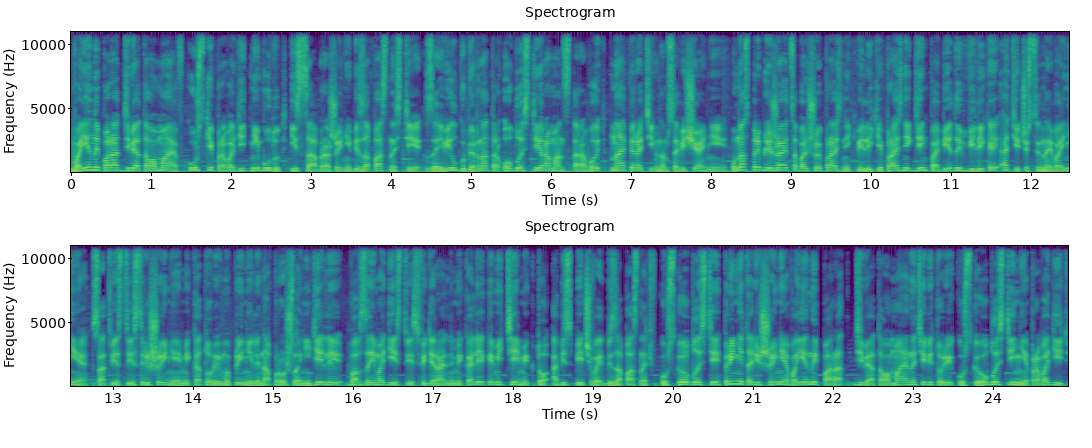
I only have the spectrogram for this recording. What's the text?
Военный парад 9 мая в Курске проводить не будут из соображений безопасности, заявил губернатор области Роман Старовойт на оперативном совещании. У нас приближается большой праздник, великий праздник День Победы в Великой Отечественной войне. В соответствии с решениями, которые мы приняли на прошлой неделе, во взаимодействии с федеральными коллегами, теми, кто обеспечивает безопасность в Курской области, принято решение военный парад 9 мая на территории Курской области не проводить,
